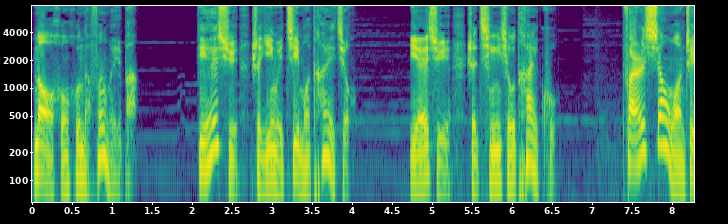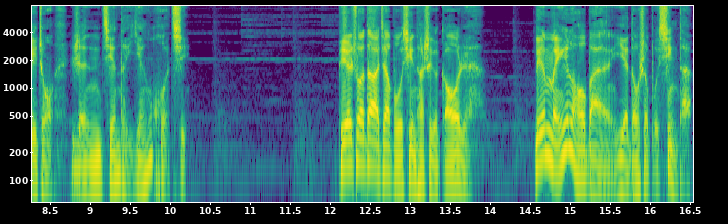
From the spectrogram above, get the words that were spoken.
闹哄哄的氛围吧。也许是因为寂寞太久，也许是清修太苦，反而向往这种人间的烟火气。别说大家不信他是个高人，连梅老板也都是不信的。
